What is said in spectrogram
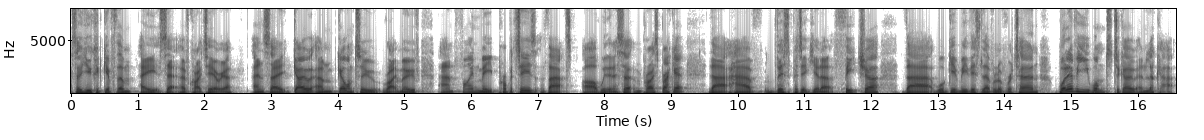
So you could give them a set of criteria and say, go and um, go onto Rightmove and find me properties that are within a certain price bracket that have this particular feature that will give me this level of return. Whatever you want to go and look at,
